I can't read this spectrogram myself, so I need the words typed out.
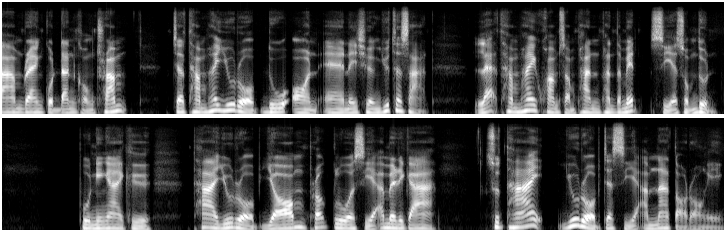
ตามแรงกดดันของทรัมป์จะทำให้ยุโรปดูอ่อนแอในเชิงยุทธศาสตร์ และทำให้ความสัมพันธ์พันธมิตรเสียสมดุล พูดง่ายๆ คือ ถ้ายุโรปยอมเพราะกลัวเสียอเมริกา สุดท้ายยุโรปจะเสียอำนาจต่อรองเอง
